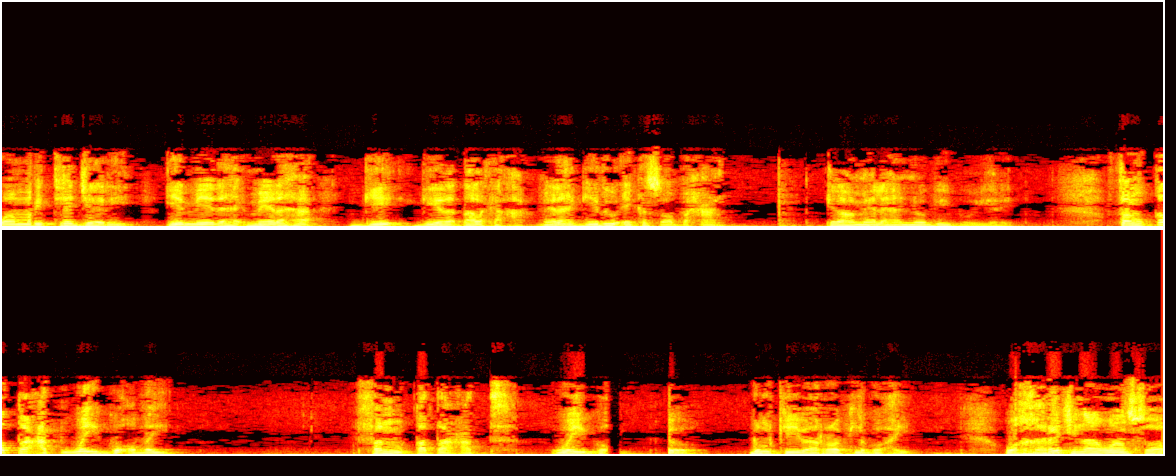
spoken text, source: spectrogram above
Waamajari iyo meelaha geeda dhalka ah. Meelaha geeduhu ay ka soo baxaan. Ilah meelaha noogey buu yiri. Fanqaacat way go'day. Fanqatacat way go'day. Dhulkiibaa roobkii go'ay. Wa kharajnaa waan soo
